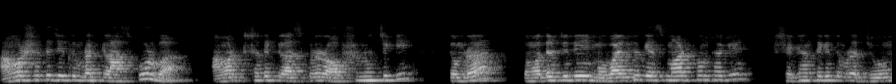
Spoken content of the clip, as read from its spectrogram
আমার সাথে যে তোমরা ক্লাস করবা, আমার সাথে ক্লাস করার অপশন হচ্ছে কি, তোমরা, তোমাদের যদি মোবাইল থেকে স্মার্টফোন থাকে সেখান থেকে তোমরা জুম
